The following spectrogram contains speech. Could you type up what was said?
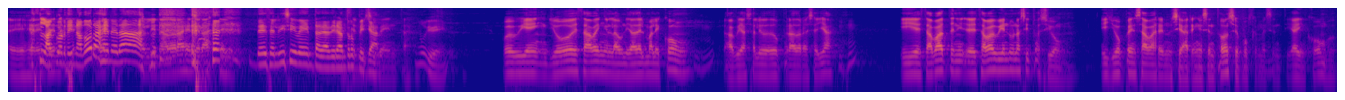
Eh, la coordinadora general Coordinadora general de, de servicio y venta de Adrián de servicio y Tropical. venta. Muy bien. Pues bien, yo estaba en la unidad del malecón, había salido de operadora hacia allá, y estaba, estaba viviendo una situación, y yo pensaba renunciar en ese entonces porque me sentía incómodo.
